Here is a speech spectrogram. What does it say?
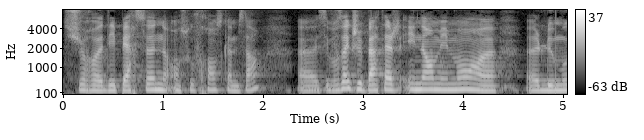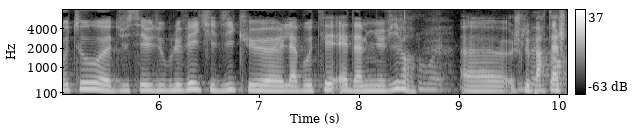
sur des personnes en souffrance comme ça. c'est pour ça que je partage énormément le motto du CEW qui dit que la beauté aide à mieux vivre. je le partage.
